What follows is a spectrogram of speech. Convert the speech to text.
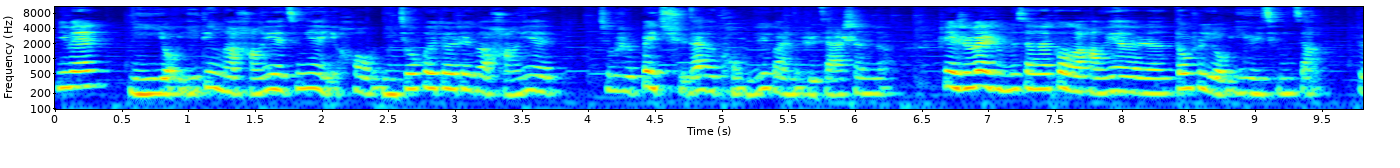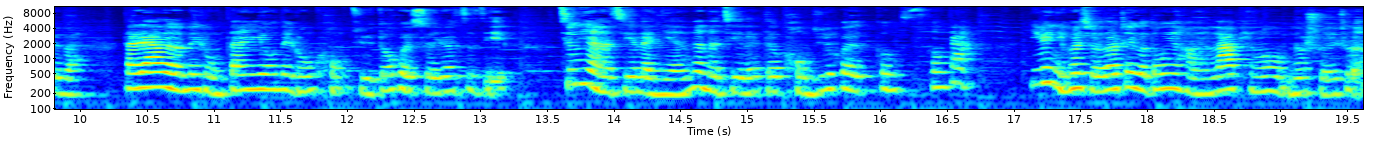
因为你有一定的行业经验以后，你就会对这个行业就是被取代的恐惧感你是加深的。这也是为什么现在各个行业的人都是有抑郁倾向，对吧？大家的那种担忧、那种恐惧，都会随着自己经验的积累、年份的积累的恐惧会更更大。因为你会觉得这个东西好像拉平了我们的水准，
